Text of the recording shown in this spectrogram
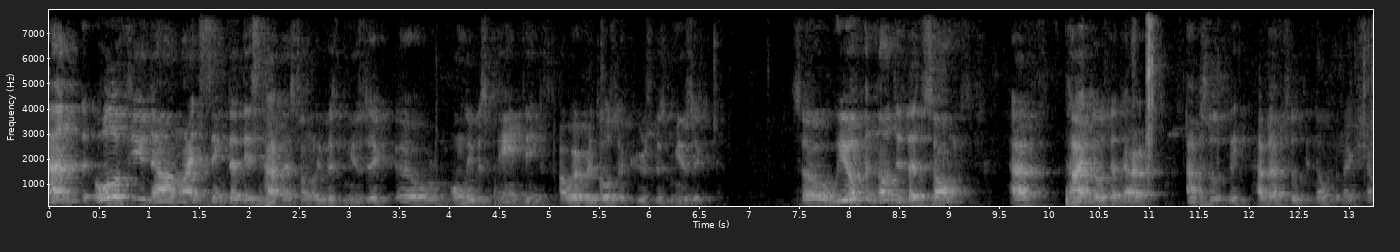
And all of you now might think that this happens only with music uh, or only with paintings, however it also occurs with music. So we often notice that songs have titles that are absolutely have absolutely no connection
